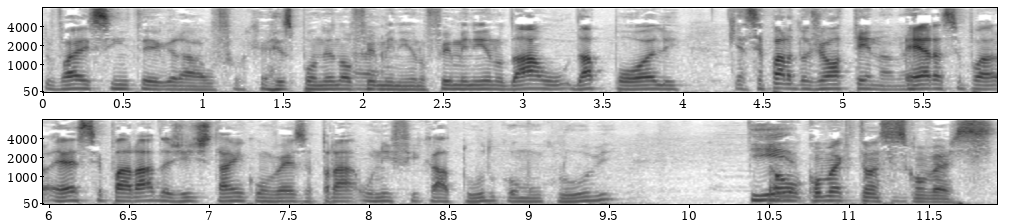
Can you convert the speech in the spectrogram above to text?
vai se integrar, respondendo ao É. feminino, o feminino da, da Poli Que é separador, já é o Atena, né? era separa, é separado, a gente está em conversa para unificar tudo como um clube. E Então, como é que estão essas conversas?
